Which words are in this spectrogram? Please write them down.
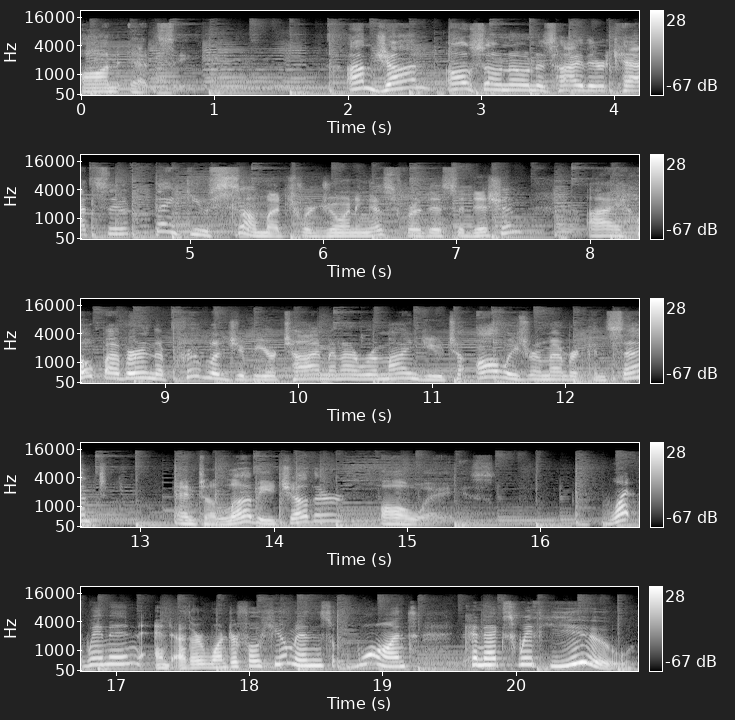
on Etsy. I'm John, also known as Hi There Catsuit. Thank you so much for joining us for this edition. I hope I've earned the privilege of your time, and I remind you to always remember consent and to love each other always. What Women and Other Wonderful Humans Want connects with you.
